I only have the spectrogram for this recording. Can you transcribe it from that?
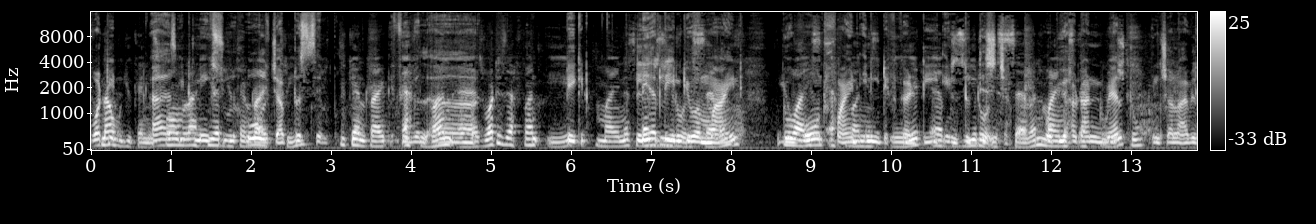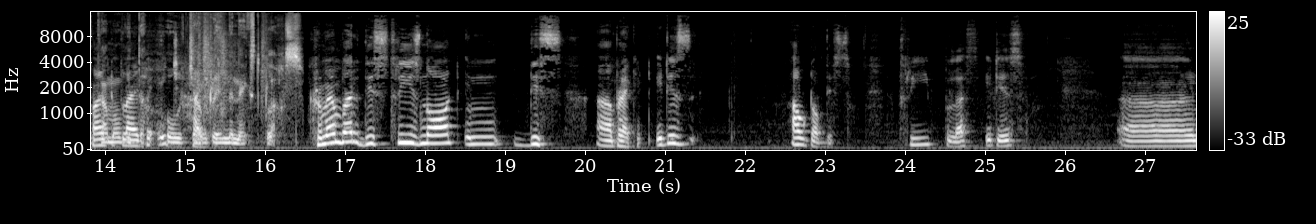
what now it you can use does, formula it makes here you can whole write chapter 3. simple you can write if you will, f1 uh, as what is f1 8 take it minus clearly f0 into your is 7. mind you won't find any difficulty eight, into this chapter. 7, Hope you have done well. Inshallah, I will come up with the whole chapter in the next class. Remember, this 3 is not in this uh, bracket. It is out of this. 3 plus it is uh,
